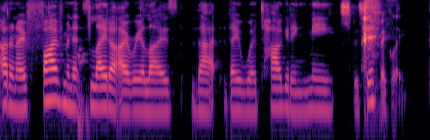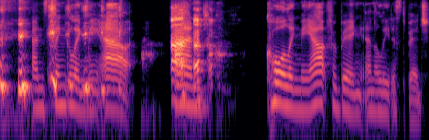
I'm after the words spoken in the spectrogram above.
I don't know, five minutes later, I realized that they were targeting me specifically and singling me out and calling me out for being an elitist bitch.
